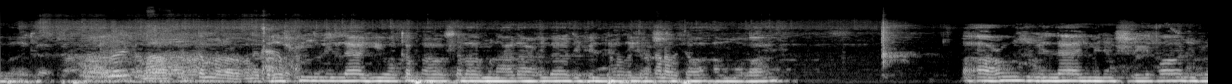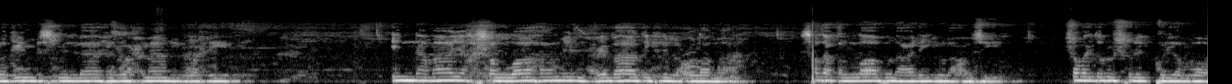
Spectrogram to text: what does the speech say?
وبركاته একদম নড়ার ওখানে الحمد لله وكفى وسلام على عباده الذين اصطفى أما بعد فأعوذ بالله من الشيطان الرجيم بسم الله الرحمن الرحيم إنما يخشى الله من عباده العلماء صدق الله العلي العظيم সবাই দরুদ শরীফ করি আল্লাহ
